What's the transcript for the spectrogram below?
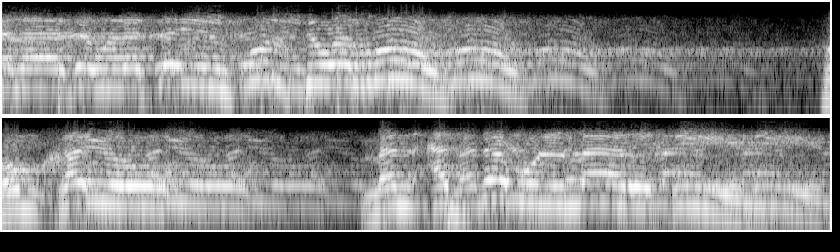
على دولتي الفرس والروم. هم خير من أدبوا المارقين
